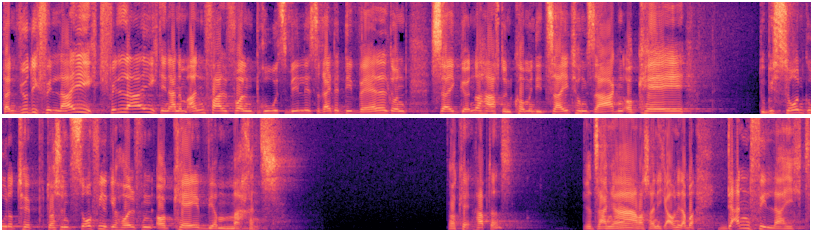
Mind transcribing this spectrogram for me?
Dann würde ich vielleicht, vielleicht in einem Anfall von Bruce Willis rettet die Welt und sei gönnerhaft und komm in die Zeitung sagen, okay, du bist so ein guter Typ, du hast uns so viel geholfen, okay, wir machen's. Okay, habt das? Ich würde sagen, ja, wahrscheinlich auch nicht, aber dann vielleicht.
